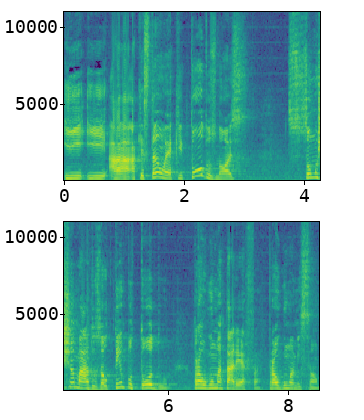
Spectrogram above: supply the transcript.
e, e a, a questão é que todos nós somos chamados ao tempo todo para alguma tarefa, para alguma missão.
